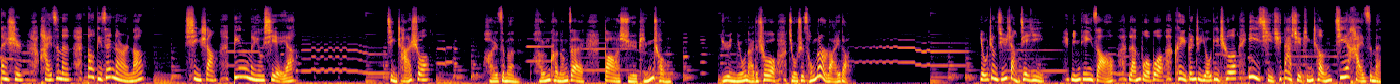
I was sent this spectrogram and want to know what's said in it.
但是孩子们到底在哪儿呢？信上并没有写呀。警察说，孩子们很可能在大雪平城，运牛奶的车就是从那儿来的。邮政局长建议，明天一早，蓝伯伯可以跟着邮递车一起去大雪平城接孩子们。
